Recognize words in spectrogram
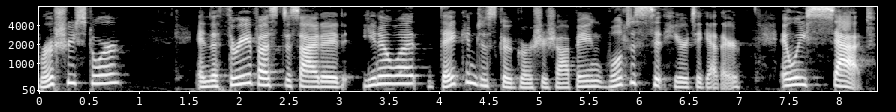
grocery store and the three of us decided, you know what? They can just go grocery shopping. We'll just sit here together. And we sat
